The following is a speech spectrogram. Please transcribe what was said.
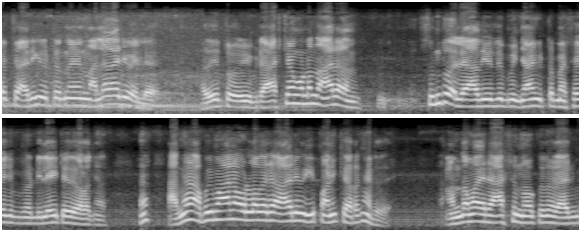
വെച്ച് അരി കിട്ടുന്നത് നല്ല കാര്യമല്ലേ? അത് രാഷ്ട്രീയം കൊണ്ടുവന്ന ആരാ? സിന്ധു അല്ലേ ആദ്യം ഇത് ഞാൻ ഇട്ട മെസ്സേജ് ഡിലീറ്റ് ചെയ്ത് കളഞ്ഞത്? അങ്ങനെ അഭിമാനമുള്ളവർ ആരും ഈ പണിക്ക് ഇറങ്ങരുത്. അന്ധമായ രാഷ്ട്രം നോക്കുന്നവരാരും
